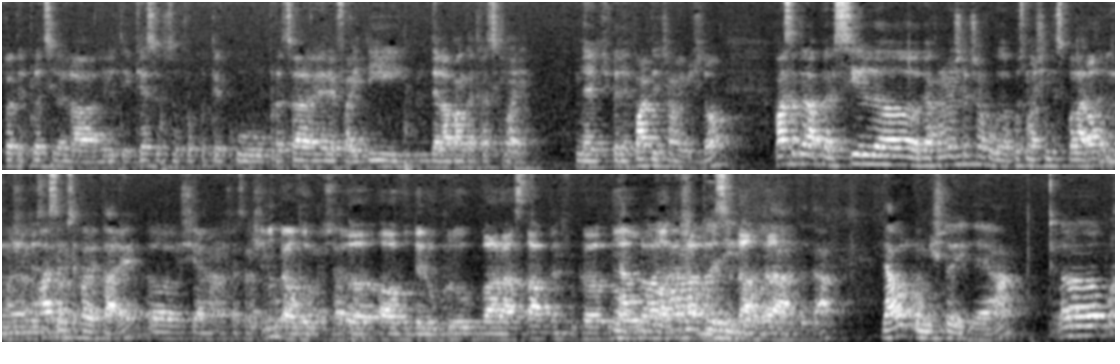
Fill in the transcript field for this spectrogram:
toate plățile la Elite Castle sunt făcute cu brățara RFID de la Banca Transilvania. Deci, pe departe, cea mai mișto. Pasta de la Persil, uh, dacă nu mai știu ce au făcut, au pus mașini de spălat. Au pus mașini de spălat. Asta mi se pare tare uh, și așa să Și nu prea au avut, uh, au avut de lucru vara asta, pentru că nu au luat așa pe zi, da, da, da, da. Dar oricum mișto ideea. Uh,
